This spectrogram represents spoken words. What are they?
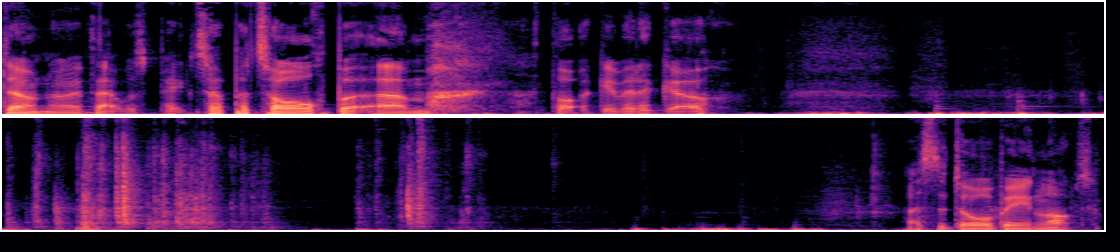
Don't know if that was picked up at all, but um, I thought I'd give it a go. That's the door being locked.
